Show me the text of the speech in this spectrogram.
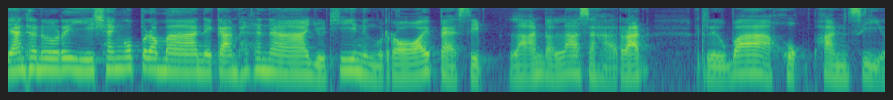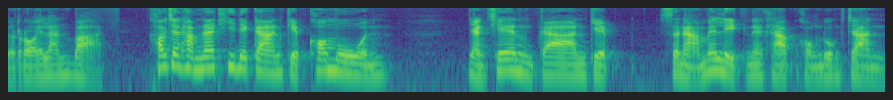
ยานธนูรีใช้งบประมาณในการพัฒนาอยู่ที่ 180 ล้านดอลลาร์สหรัฐ หรือว่า 6,400 ล้านบาท เขาจะทำหน้าที่ในการเก็บข้อมูล อย่างเช่น การเก็บสนามแม่เหล็กนะครับของดวงจันทร์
